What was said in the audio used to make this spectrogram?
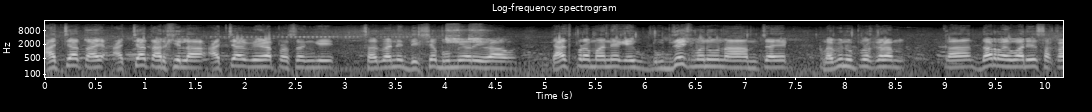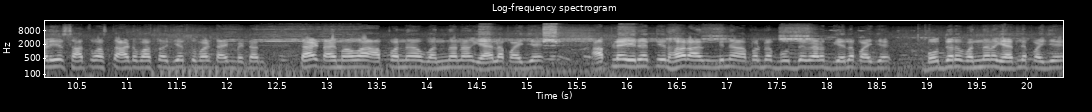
आजच्या ता आजच्या तारखेला आजच्या वेळाप्रसंगी सर्वांनी दीक्षाभूमीवर यावं. त्याचप्रमाणे एक उपदेश म्हणून हा आमचा एक नवीन उपक्रम का दर रविवारी सकाळी सात वाजता आठ वाजता जे तुम्हाला टाईम भेटेल त्या टायमावर आपण वंदना घ्यायला पाहिजे. आपल्या एरियातील हर आदमीनं आपण बौद्धविहारात गेलं पाहिजे. बौद्ध वंदना घ्यायला पाहिजे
